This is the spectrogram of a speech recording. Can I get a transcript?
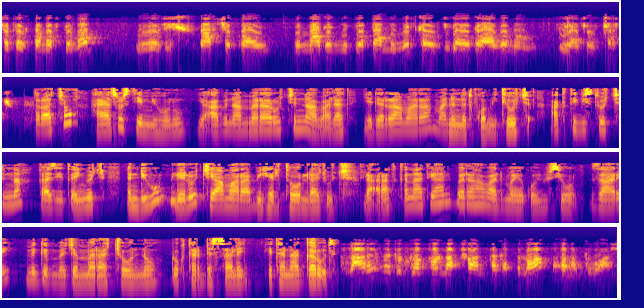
ፍትህ ተመስገናል። እነዚህ በአስቸኳይ ልናገኝ ይገባል የሚል ከዚህ ጋር የተያያዘ ነው ጥያቄዎቻቸው። ቁጥራቸው ሀያ ሶስት የሚሆኑ የአብን አመራሮችና አባላት የደራ አማራ ማንነት ኮሚቴዎች፣ አክቲቪስቶችና ጋዜጠኞች እንዲሁም ሌሎች የአማራ ብሔር ተወላጆች ለአራት ቀናት ያህል በረሃብ አድማ የቆዩ ሲሆን ዛሬ ምግብ መጀመራቸውን ነው ዶክተር ደሳለኝ የተናገሩት። ዛሬ ምግብ ገብቶላቸዋል፣ ተቀብለዋል፣ ተመግበዋል።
